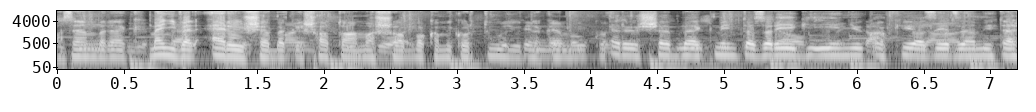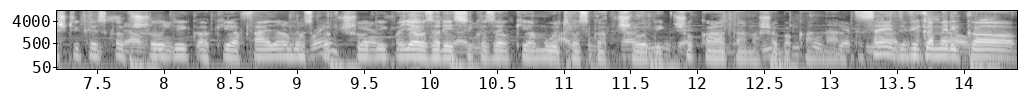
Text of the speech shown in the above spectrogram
az emberek mennyivel erősebbek és hatalmasabbak, amikor túljutnak önmagukat. Erősebbek, mint az a régi énjük, aki az érzelmi testükhöz kapcsolódik, aki a fájdalomhoz kapcsolódik, vagy ahhoz a részükhöz, aki a múlthoz kapcsolódik. Sokkal hatalmasabbak annál. A Scientific America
